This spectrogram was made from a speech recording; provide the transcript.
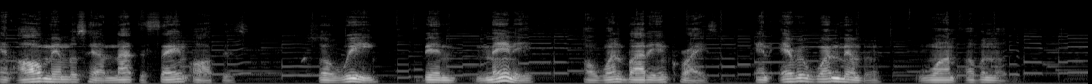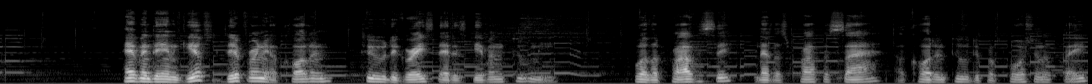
and all members have not the same office, so we, being many, are one body in Christ, and every one member one of another. Having then gifts differing according to the grace that is given to me. For the prophecy, let us prophesy according to the proportion of faith,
